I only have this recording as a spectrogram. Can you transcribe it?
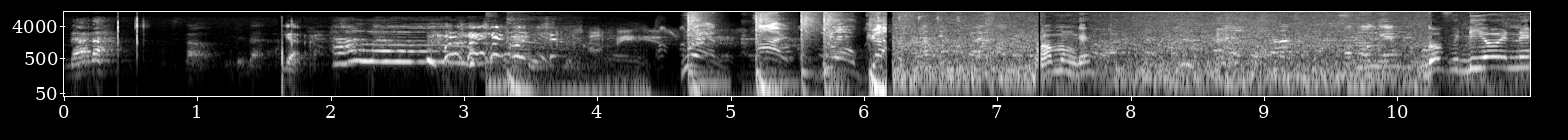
Dadah. Stop. Dadah. Enggak. ngomong ke gue video ini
